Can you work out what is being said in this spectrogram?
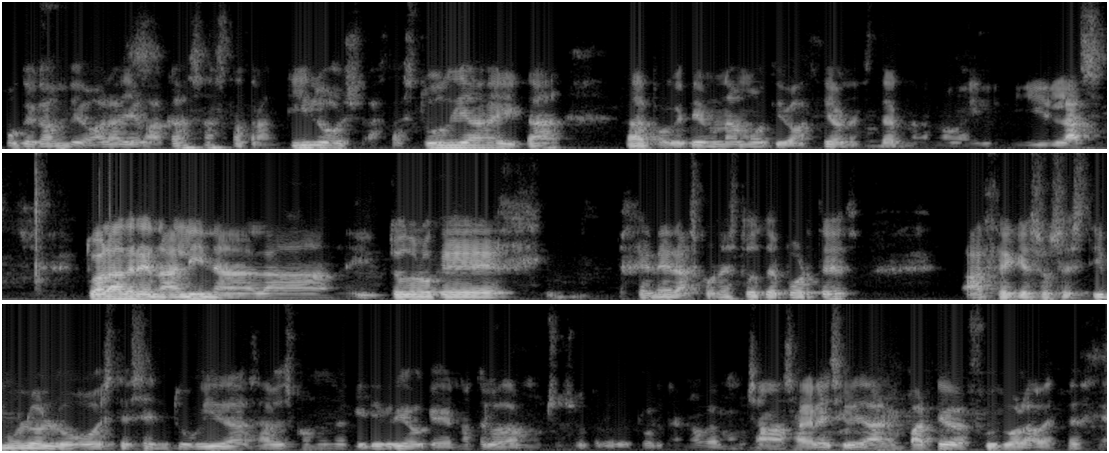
oh, qué cambio, ahora llega a casa, está tranquilo, hasta estudia y tal, ¿sabes? Porque tiene una motivación externa, ¿no? Y, y las, toda la adrenalina la, y todo lo que generas con estos deportes, hace que esos estímulos luego estés en tu vida, ¿sabes? Con un equilibrio que no te lo dan muchos otros deportes, ¿no? Ves mucha más agresividad en un partido de fútbol a veces que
